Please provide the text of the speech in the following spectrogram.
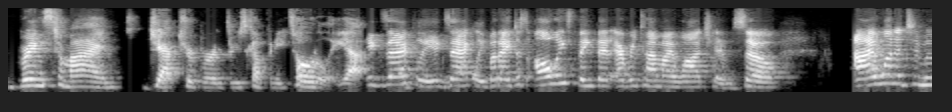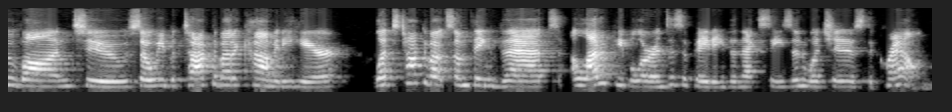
Brings to mind Jack Tripper and Three's Company totally. Yeah. Exactly, exactly. But I just always think that every time I watch him. So I wanted to move on to so we've talked about a comedy here. Let's talk about something that a lot of people are anticipating the next season, which is The Crown.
